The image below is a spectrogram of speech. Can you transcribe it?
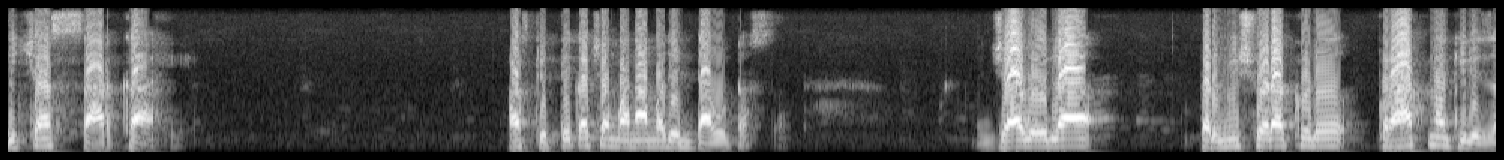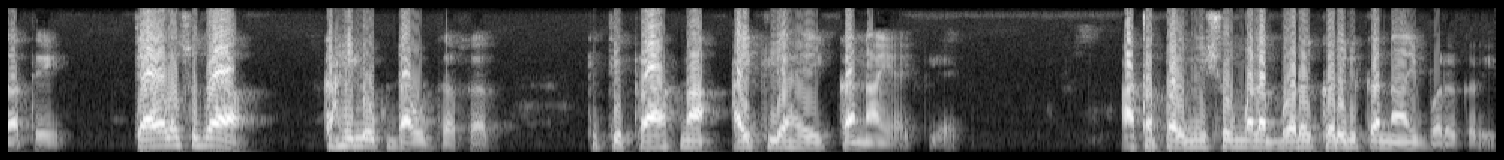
तिच्या सारखा आहे. आज कित्येकाच्या मनामध्ये डाऊट असतात ज्या वेळेला परमेश्वराकडं प्रार्थना केली जाते. त्यावेळेला सुद्धा काही लोक डाऊट करतात की ती प्रार्थना ऐकली आहे का नाही ऐकली आहे. आता परमेश्वर मला बरं करेल का नाही बरं करेल?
